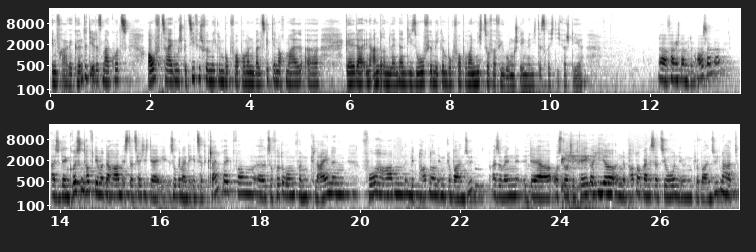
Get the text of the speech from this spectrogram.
in Frage? Könntet ihr das mal kurz aufzeigen, spezifisch für Mecklenburg-Vorpommern, weil es gibt ja noch mal äh, Gelder in anderen Ländern, die so für Mecklenburg-Vorpommern nicht zur Verfügung stehen, wenn ich das richtig verstehe. Na, fange ich mal mit dem Ausland an. Also den größten Topf, den wir da haben, ist tatsächlich der sogenannte EZ-Kleinprojektfonds äh, zur Förderung von kleinen Vorhaben mit Partnern im globalen Süden. Also wenn der ostdeutsche Träger hier eine Partnerorganisation im globalen Süden hat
